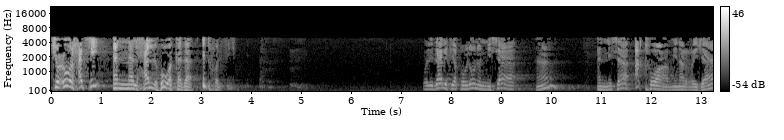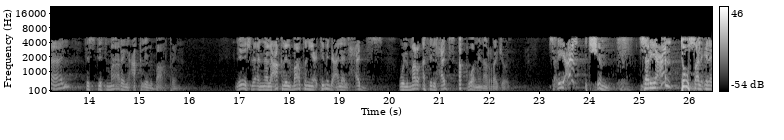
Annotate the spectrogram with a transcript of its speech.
شعور حدسي أن الحل هو كذا. ادخل فيه. ولذلك يقولون النساء ها؟ النساء أقوى من الرجال في استثمار العقل الباطن. ليش؟ لأن العقل الباطن يعتمد على الحدس والمرأة في الحدس أقوى من الرجل. سريعا تشم. سريعا توصل إلى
